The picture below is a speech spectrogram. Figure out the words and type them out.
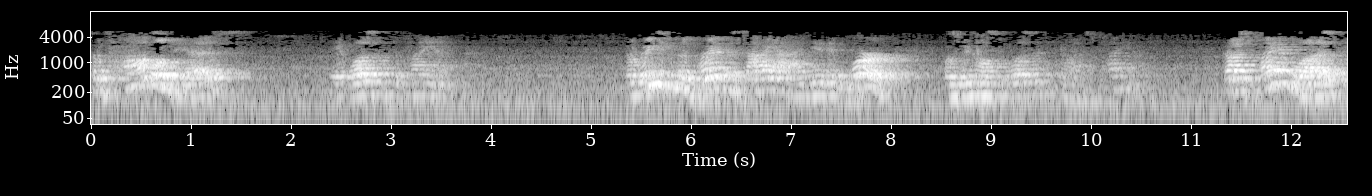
The problem is, it wasn't the plan. The reason the bread messiah idea didn't work was because it wasn't God's plan. God's plan was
